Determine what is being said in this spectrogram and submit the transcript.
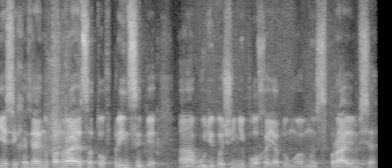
Если хозяину понравится, то в принципе а, будет очень неплохо, я думаю, мы справимся.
